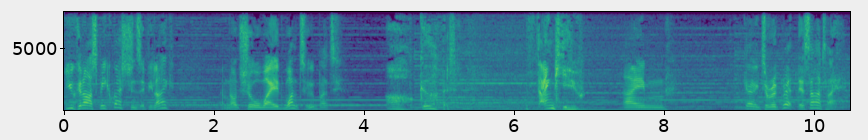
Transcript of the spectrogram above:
You can ask me questions if you like. I'm not sure why you'd want to, but Oh, good. Thank you. I'm going to regret this, aren't I?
